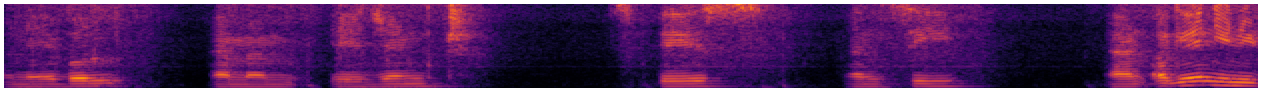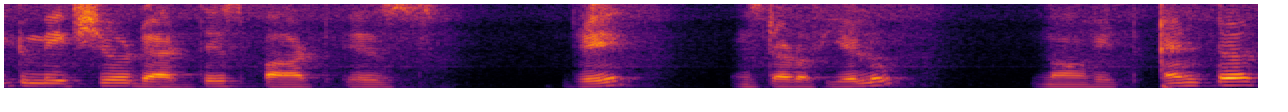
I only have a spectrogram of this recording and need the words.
enable mm agent space mc and again you need to make sure that this part is gray instead of yellow. Now hit enter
